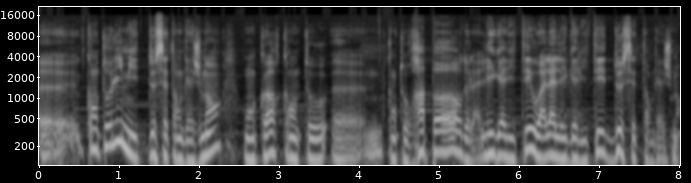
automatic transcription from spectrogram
euh, quant aux limites de cet engagement ou encore euh, quant au rapport de la légalité ou à la légalité de cet engagement.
